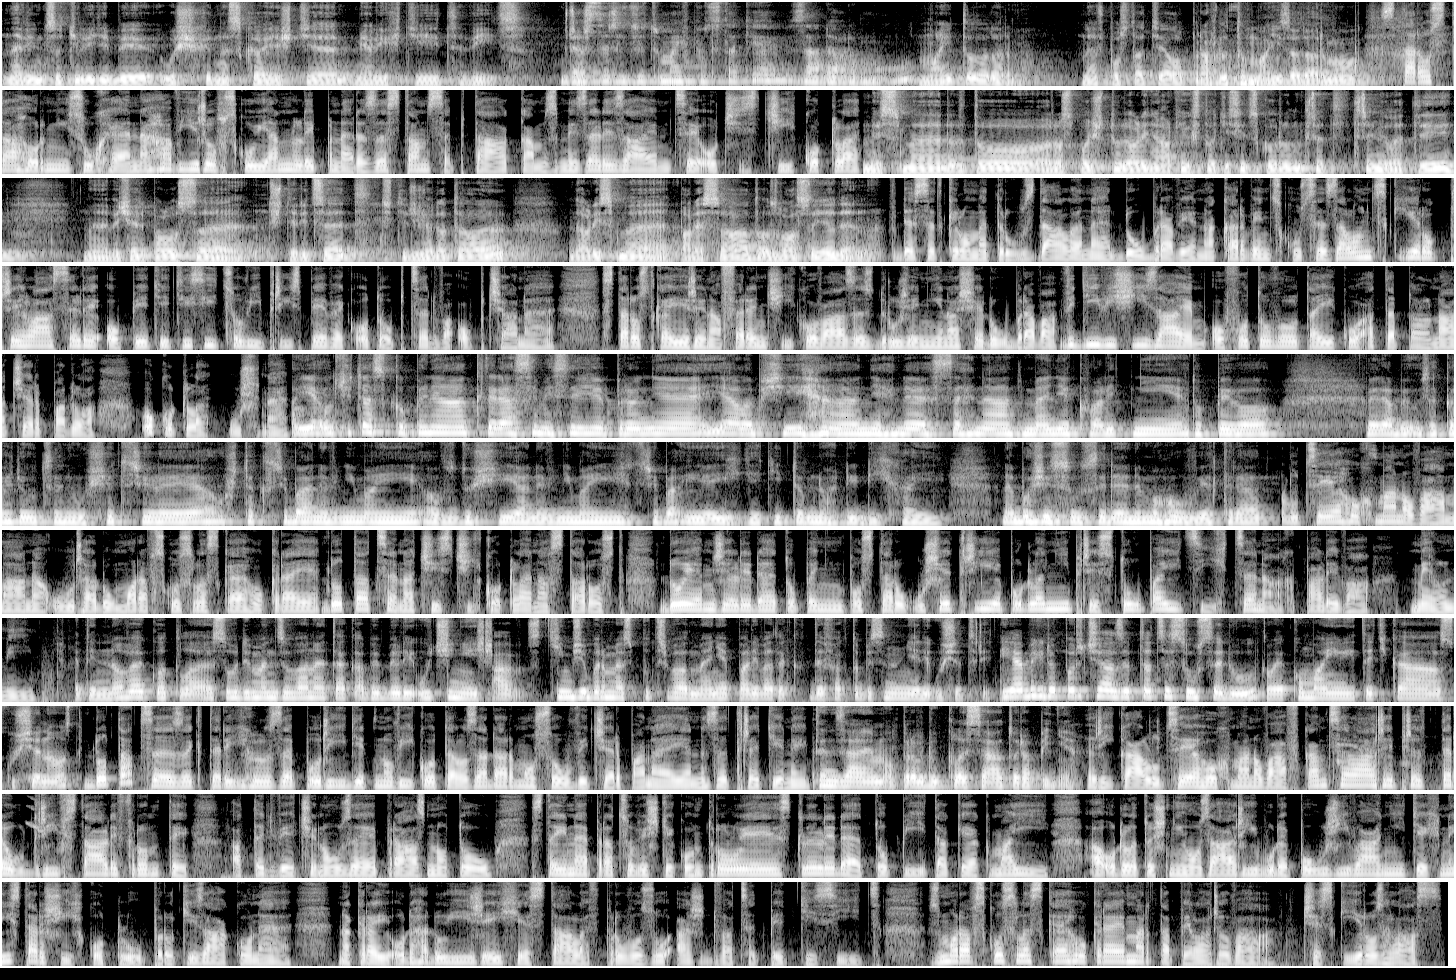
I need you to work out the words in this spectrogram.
nevím, co ti lidi by už dneska ještě měli chtít víc. Dá se říct, že to mají v podstatě zadarmo? Mají to zadarmo. Ne v podstatě, ale opravdu to mají zadarmo. Starosta Horní Suché na Havířovsku Jan Lipner ze stan se ptá, kam zmizeli zájemci o čistší kotle. My jsme do toho rozpočtu dali nějakých 100 000 korun před třemi lety. Vyčerpalo se 40, čtyři žadatele Dali jsme 50, ozval se jeden. V 10 kilometrů vzdálené Doubravě na Karvinsku se za loňský rok přihlásili o pětitisícový příspěvek od obce dva občané. Starostka Jiřina Ferenčíková ze Združení Naše Doubrava vidí vyšší zájem o fotovoltaiku a tepelná čerpadla. O kotle už ne. Je určitá skupina, která si myslí, že pro ně je lepší někde sehnat méně kvalitní topivo, aby za každou cenu ušetřili a už tak třeba nevnímají ovzduší a nevnímají, že třeba i jejich děti to mnohdy dýchají, nebo že sousedé nemohou větrat. Lucie Hochmanová má na úřadu Moravskosleského kraje dotace na čistší kotle na starost. Dojem, že lidé topením po staru ušetří, je podle ní při stoupajících cenách paliva milný. Ty nové kotle jsou dimenzované tak, aby byly účinnější a s tím, že budeme spotřebovat méně paliva, tak de facto bychom měli ušetřit. Já bych doporučila zeptat se sousedů, jako mají teďka zkušenost. Dotace, ze kterých lze pořídit nový kotel zadarmo, jsou vyčerpané jen ze třetiny. Ten zájem opravdu klesá a to rapidně. Říká Lucie Hochmanová v kanceláři, před kterou dřív stály fronty a teď většinou zeje prázdnotou. Stejné pracoviště kontroluje, jestli lidé topí tak, jak mají a od letošního září bude používání těch nejstarších kotlů protizákonné. Na kraji odhadují, že jich je stále v provozu až 25 tisíc. Z Moravskosleského kraje Marta Pilařová, Český rozhlas.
